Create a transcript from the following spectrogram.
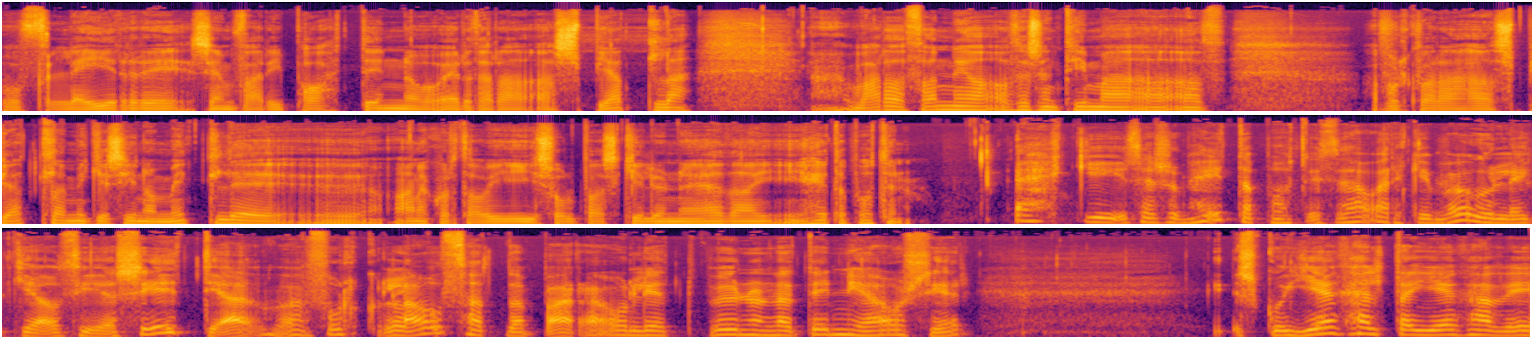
og fleiri sem fari í pottin og eru þar að, að spjalla. Var það þannig á, á þessum tíma að, að fólk var að spjalla mikið sín á milli uh, annarkvært á í, í solbaðskilunu eða í, í heitapottinu? Ekki í þessum heitapotti það var ekki möguleiki á því að sitja. Fólk láð þarna bara og let bununa dinja á sér sko ég held að ég hafi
